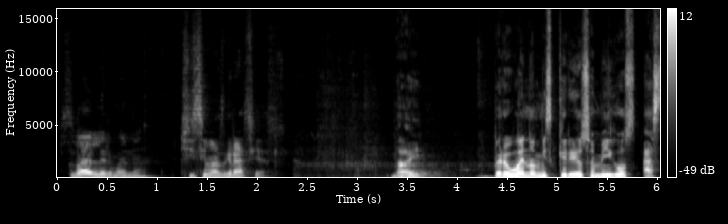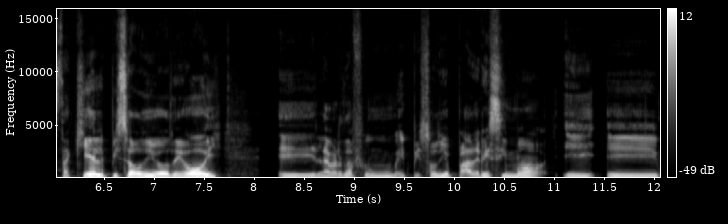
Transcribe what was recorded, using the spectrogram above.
Pues vale, hermano. Muchísimas gracias. Bye. Pero bueno, mis queridos amigos, hasta aquí el episodio de hoy. Eh, la verdad fue un episodio padrísimo y eh,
